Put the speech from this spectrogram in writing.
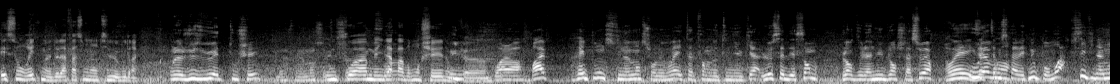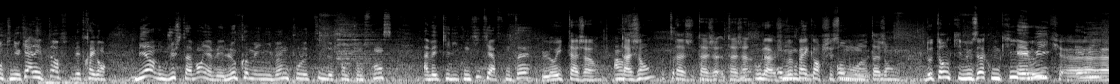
et son rythme de la façon dont il le voudrait. On l'a juste vu être touché. Bon, finalement, c'était Une fois, Une mais il n'a pas bronché, donc... Une- euh, Voilà. Bref, réponse finalement sur le vrai état de forme de Tony Oka le 7 décembre lors de la nuit blanche la sueur. Oui, Où là vous serez avec nous pour voir si finalement Tony Oka est tough des très grands. Bien, donc juste avant il y avait le Common Event pour le titre de champion de France avec Kelly Conky qui affrontait Loïc Tajan. Tajan Taj- Taj- Tajan. Oula, je Oh veux pas écorcher son nom, hein. Tajan. D'autant qu'il nous a conquis, et oui, Loïc. et euh,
